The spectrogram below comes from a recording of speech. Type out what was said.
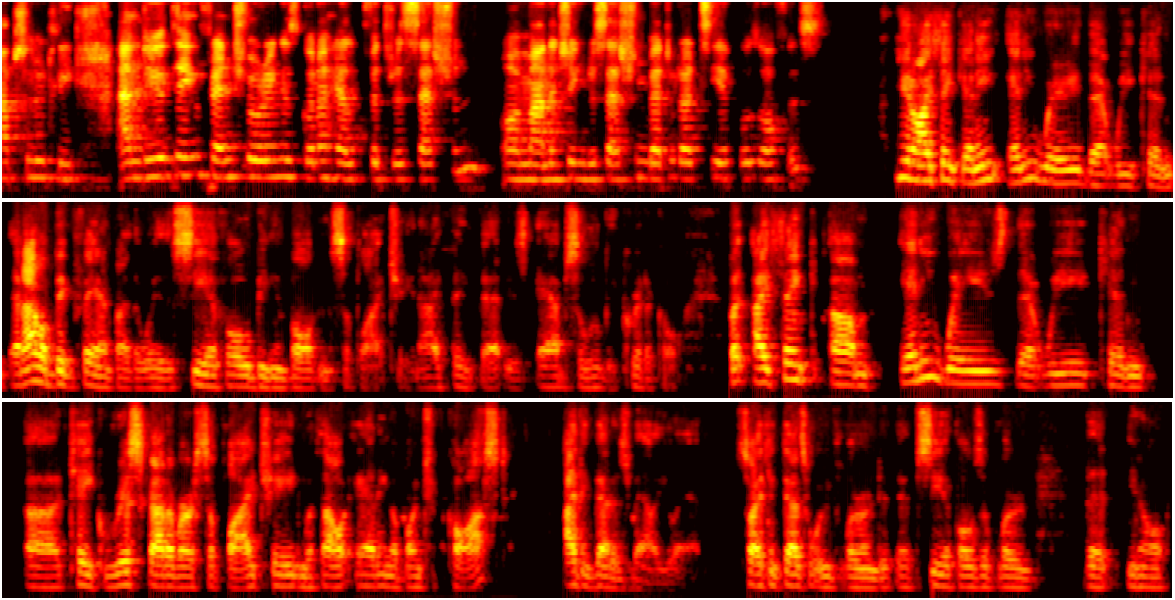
Absolutely. And do you think friendshoring is going to help with recession or managing recession better at CFO's office? You know, I think any any way that we can, and I'm a big fan, by the way, the CFO being involved in the supply chain. I think that is absolutely critical. But I think um, any ways that we can uh, take risk out of our supply chain without adding a bunch of cost, I think that is value add. So I think that's what we've learned. If CFOs have learned that you know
